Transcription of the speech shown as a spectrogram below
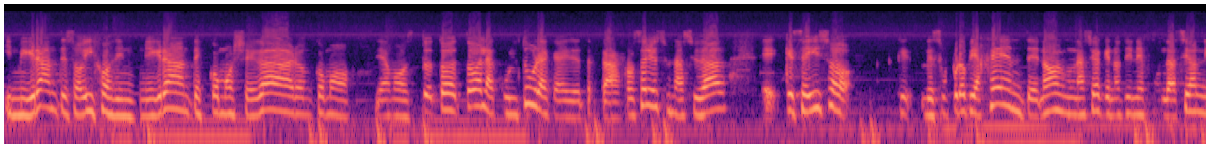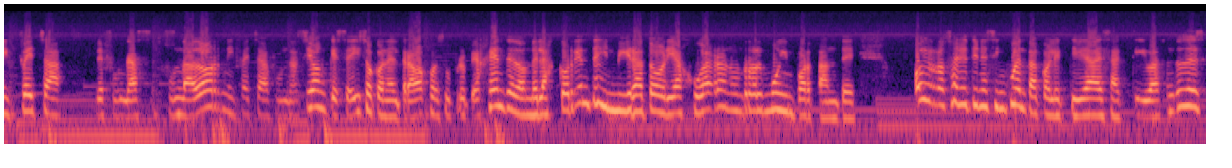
inmigrantes o hijos de inmigrantes, cómo llegaron, cómo, digamos, to- to- toda la cultura que hay detrás. Rosario es una ciudad eh, que se hizo de su propia gente, ¿no? Una ciudad que no tiene fundación ni fecha de funda- fundador ni fecha de fundación, que se hizo con el trabajo de su propia gente, donde las corrientes inmigratorias jugaron un rol muy importante. Hoy Rosario tiene 50 colectividades activas, entonces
